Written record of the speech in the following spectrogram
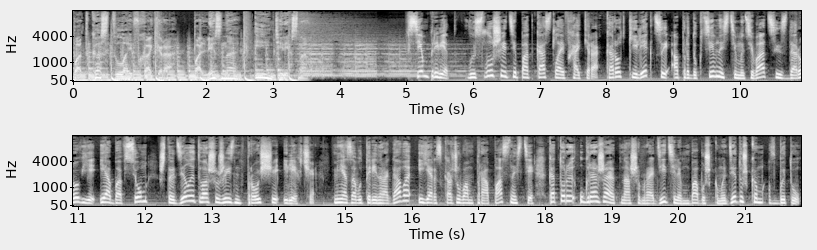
Подкаст лайфхакера. Полезно и интересно. Всем привет! Вы слушаете подкаст лайфхакера. Короткие лекции о продуктивности, мотивации, здоровье и обо всем, что делает вашу жизнь проще и легче. Меня зовут Ирина Рогава, и я расскажу вам про опасности, которые угрожают нашим родителям, бабушкам и дедушкам в быту.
